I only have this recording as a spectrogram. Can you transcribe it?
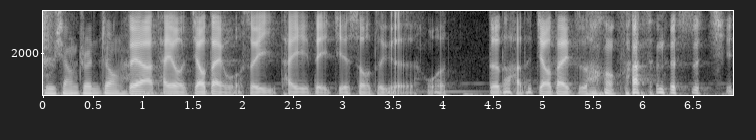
互相尊重啊。对啊，他有交代我，所以他也得接受这个我得到他的交代之后发生的事情。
